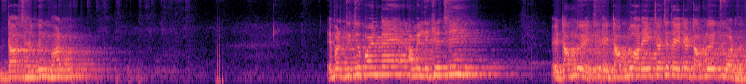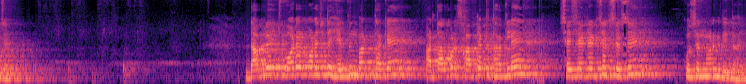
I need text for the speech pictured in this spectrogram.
ডাজ হেল্পিং ভার্ব এবার দ্বিতীয় পয়েন্টে আমি লিখেছি এই ডাব্লিউ এইচ এই ডাব্লিউ আর এইচ আছে, তাই এটা ডাব্লিউ এইচ ওয়ার্ড হচ্ছে। ডাব্লিউ এইচ ওয়ার্ডের পরে যদি হেল্পিং ভার্ব থাকে, আর তারপরে সাবজেক্ট থাকলে, সেই সেন্টেন্সের শেষে কোশ্চেন মার্ক দিতে হয়।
